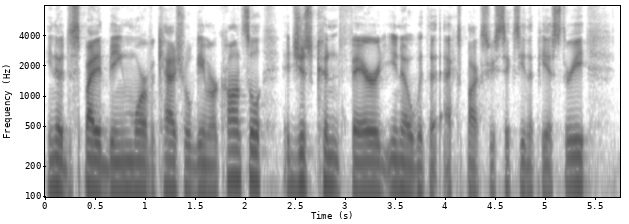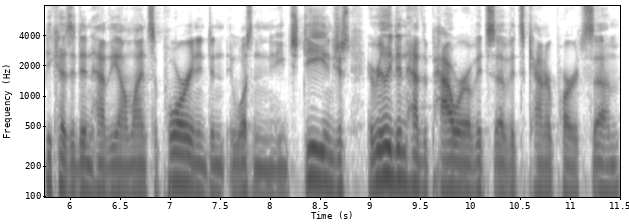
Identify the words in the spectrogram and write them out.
you know, despite it being more of a casual gamer console, it just couldn't fare, you know, with the Xbox 360 and the PS3 because it didn't have the online support and it didn't, it wasn't in HD and just, it really didn't have the power of its, of its counterparts. Um,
